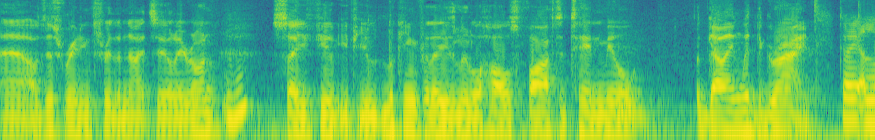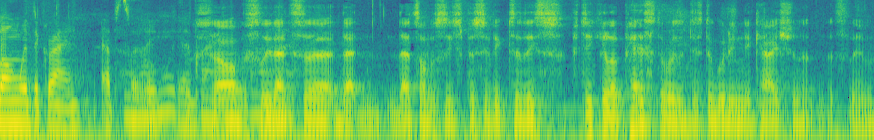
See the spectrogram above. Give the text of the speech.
uh, I was just reading through the notes earlier on. Mm-hmm. So if, you, if you're looking for these little holes, five to ten mil, going with the grain. Going along with the grain, absolutely. Along with the grain. So obviously that's uh, that that's obviously specific to this particular pest, or is it just a good indication that it's them?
